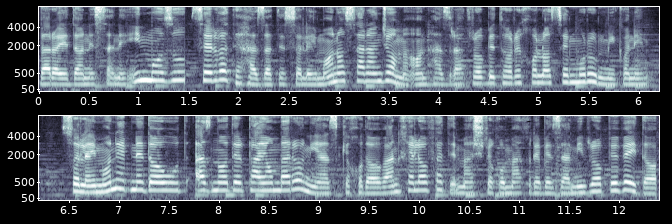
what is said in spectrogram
برای دانستن این موضوع ثروت حضرت سلیمان و سرانجام آن حضرت را به طور خلاصه مرور می کنیم. سلیمان ابن داود از نادر پیامبرانی است که خداوند خلافت مشرق و مغرب زمین را به وی داد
